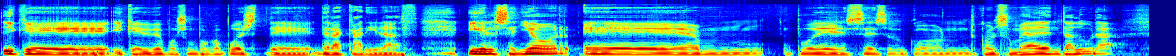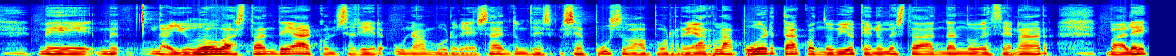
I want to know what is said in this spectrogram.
y que, y que vive pues un poco pues de, de la caridad. Y el señor, eh, pues eso, con, con, su media dentadura, me, me, ayudó bastante a conseguir una hamburguesa. Entonces se puso a porrear la puerta cuando vio que no me estaban dando de cenar, ¿vale?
